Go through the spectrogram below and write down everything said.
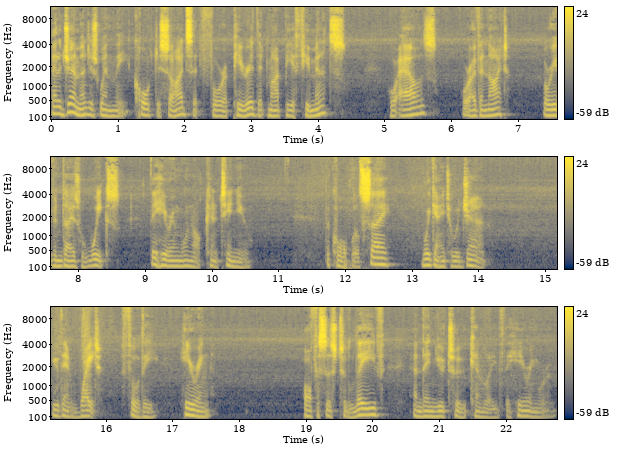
An adjournment is when the court decides that for a period that might be a few minutes, or hours, or overnight, or even days or weeks, the hearing will not continue. The court will say, We're going to adjourn. You then wait for the hearing officers to leave, and then you too can leave the hearing room.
